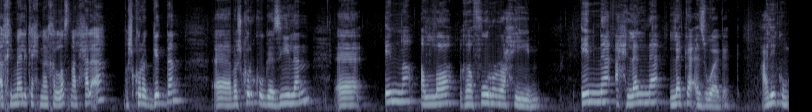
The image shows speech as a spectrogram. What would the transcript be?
أخي مالك إحنا خلصنا الحلقة. بشكرك جدا. آه بشكركم جزيلا. آه إن الله غفور رحيم. إنا أحللنا لك أزواجك. عليكم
